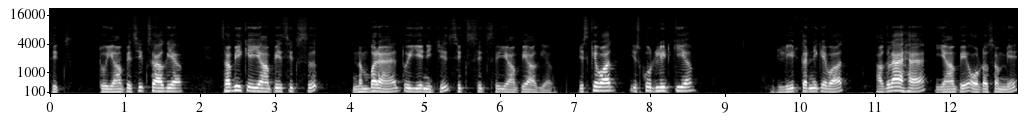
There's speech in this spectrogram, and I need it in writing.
six तो यहाँ पे सिक्स आ गया। सभी के यहाँ पे सिक्स नंबर आए तो ये नीचे सिक्स सिक्स यहाँ पे आ गया। इसके बाद इसको डिलीट किया। डिलीट करने के बाद अगला है यहाँ पे ऑटो सम में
